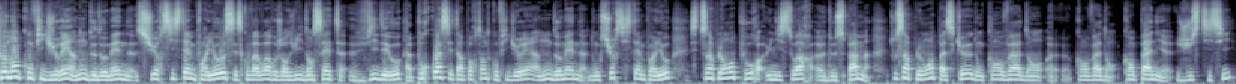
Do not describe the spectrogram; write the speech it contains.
Comment configurer un nom de domaine sur system.io C'est ce qu'on va voir aujourd'hui dans cette vidéo. Euh, pourquoi c'est important de configurer un nom de domaine donc sur system.io C'est tout simplement pour une histoire euh, de spam. Tout simplement parce que donc quand on va dans euh, quand on va dans campagne juste ici,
